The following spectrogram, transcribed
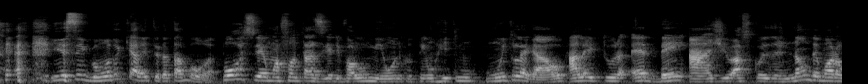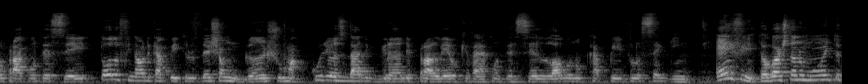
e segundo, que a leitura tá boa. Por ser uma fantasia de volume único, tem um ritmo muito legal. A leitura é bem ágil, as coisas não demoram para acontecer e todo final de capítulo deixa um gancho, uma curiosidade grande para ler o que vai acontecer logo no capítulo seguinte. Enfim, tô gostando muito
